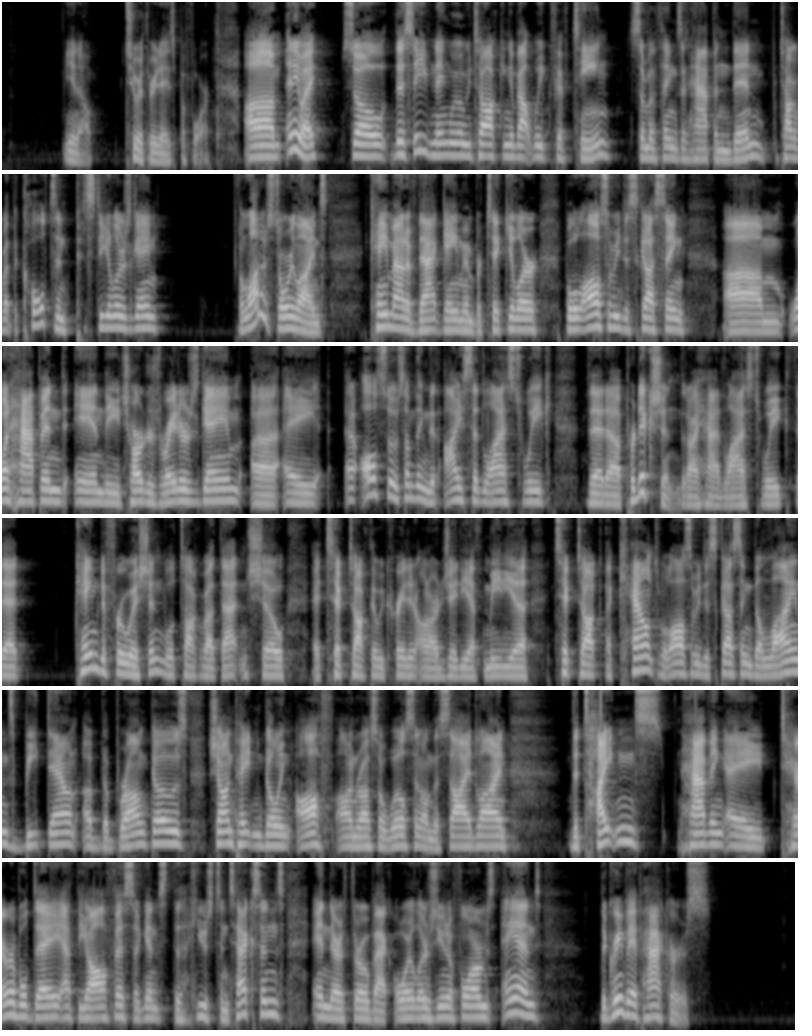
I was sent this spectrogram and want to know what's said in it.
you know, two or three days before. Um, anyway, so this evening we will be talking about week 15, some of the things that happened then. we talk about the Colts and Steelers game. A lot of storylines came out of that game in particular, but we'll also be discussing um, what happened in the Chargers Raiders game. Uh, a also something that I said last week that uh, prediction that I had last week that came to fruition. We'll talk about that and show a TikTok that we created on our JDF Media TikTok account. We'll also be discussing the Lions beatdown of the Broncos. Sean Payton going off on Russell Wilson on the sideline the Titans having a terrible day at the office against the Houston Texans in their throwback Oilers uniforms, and the Green Bay Packers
